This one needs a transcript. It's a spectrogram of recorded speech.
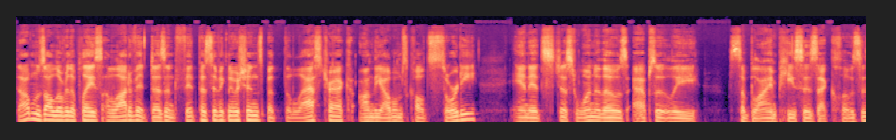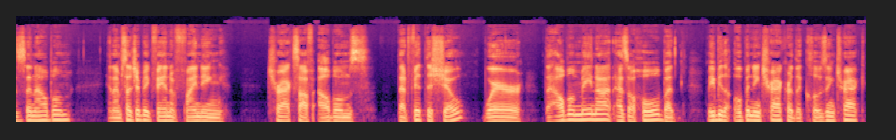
the album's all over the place. A lot of it doesn't fit Pacific Notions, but the last track on the album's called Sortie, and it's just one of those absolutely sublime pieces that closes an album. And I'm such a big fan of finding tracks off albums that fit the show, where the album may not as a whole, but maybe the opening track or the closing track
